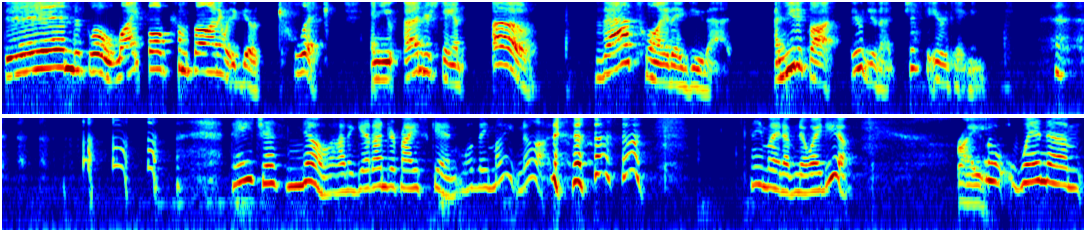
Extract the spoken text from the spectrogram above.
then this little light bulb comes on and it goes click, and you understand, oh, that's why they do that. And you just thought they're doing that just to irritate me. they just know how to get under my skin. Well, they might not. they might have no idea. Right. So when um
